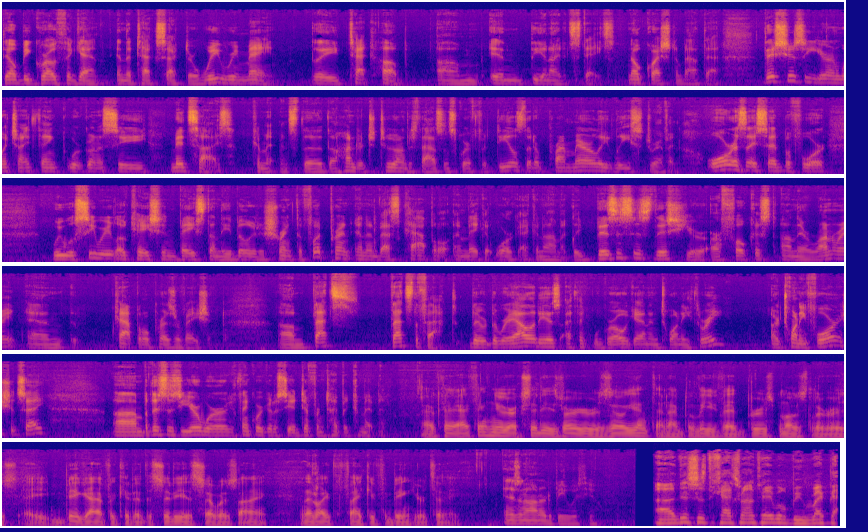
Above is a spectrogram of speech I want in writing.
There'll be growth again in the tech sector. We remain the tech hub um, in the United States. No question about that. This is a year in which I think we're going to see mid-size commitments, the, the 100 to 200,000 square foot deals that are primarily lease driven. Or, as I said before, we will see relocation based on the ability to shrink the footprint and invest capital and make it work economically. Businesses this year are focused on their run rate and capital preservation. Um, that's that's the fact. The, the reality is, I think we'll grow again in 23 or 24, I should say. Um, but this is a year where I think we're going to see a different type of commitment. Okay, I think New York City is very resilient, and I believe that Bruce Mosler is a big advocate of the city, as so is I. And I'd like to thank you for being here today. It is an honor to be with you. Uh, this is the Cats Roundtable. We'll be right back.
